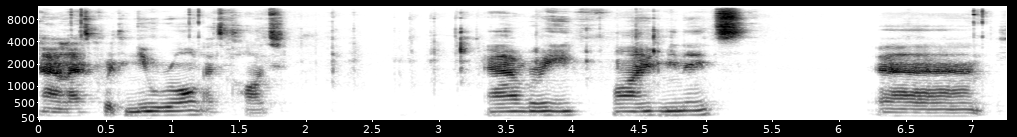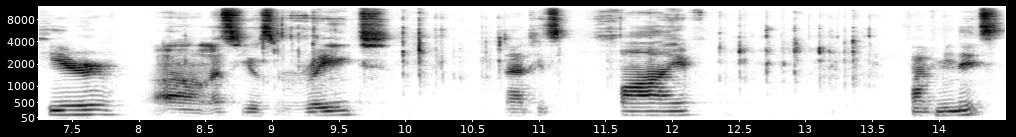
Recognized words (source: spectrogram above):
and let's create a new role. Let's call it every five minutes. And here, uh, let's use rate that is five five minutes.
